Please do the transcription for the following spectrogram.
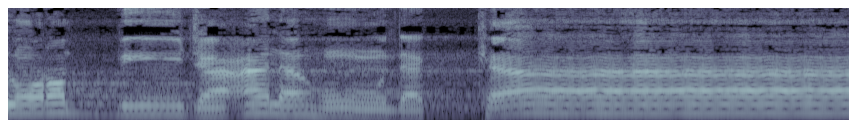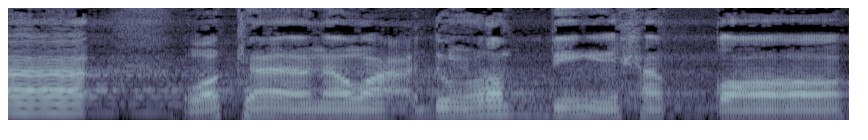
وعد ربي جعله دكاء وكان وعد ربي حقا.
